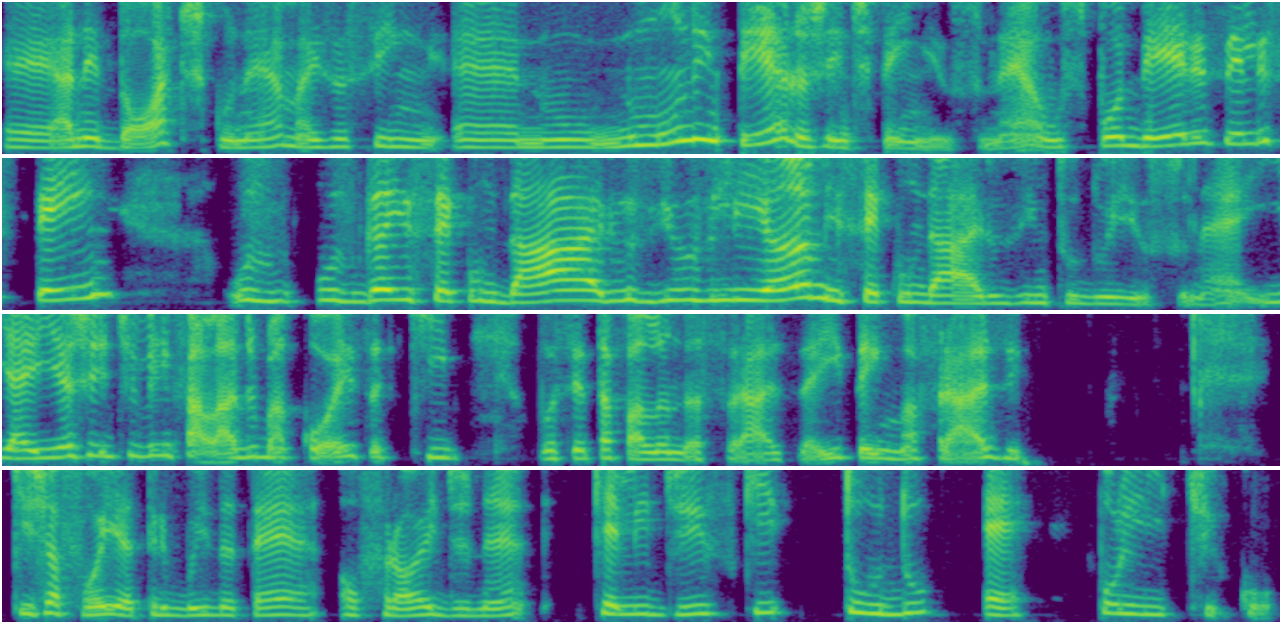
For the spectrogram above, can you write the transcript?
é, anedótico, né? Mas assim, é, no, no mundo inteiro a gente tem isso, né? Os poderes eles têm os, os, ganhos secundários e os liames secundários em tudo isso, né? E aí a gente vem falar de uma coisa que você está falando as frases aí, tem uma frase que já foi atribuída até ao Freud, né? Que ele diz que tudo é político,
